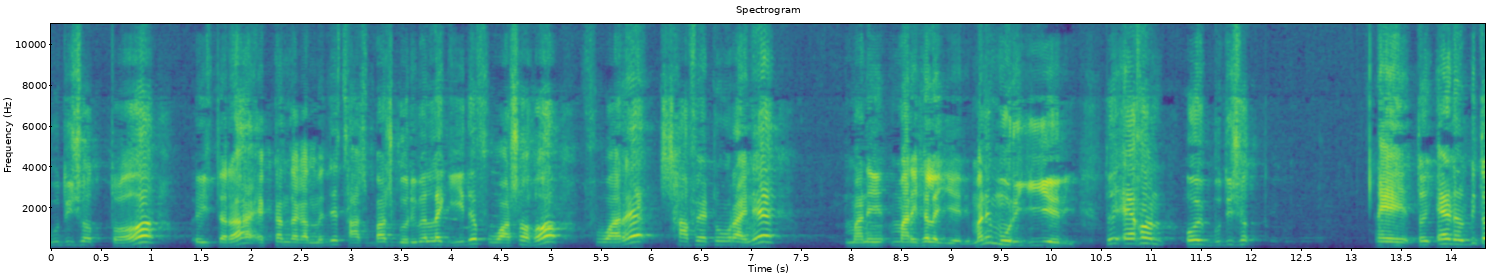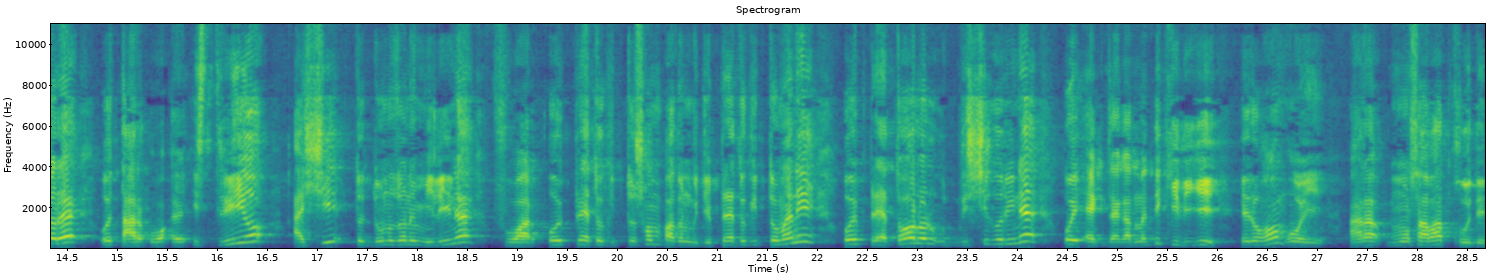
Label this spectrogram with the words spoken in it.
বুদ্ধিসত্ত্ব, এই তারা একখান জায়গার মধ্যে চাষবাস গরিবের লাগিয়ে দে, ফুয়া সহ, ফুয়ারে সাফে টোরাইনে মানে মারি ফেলাই গিয়ে মানে মরি গিয়ে তো এখন ওই বুদ্ধিশক্তি এই তো এর ভিতরে ওই তার স্ত্রীও আসি তো দুজনে মিলি না ফুয়ার ওই প্রেতকৃত্য সম্পাদন করছি প্রেতকৃত্য মানে ওই প্রেতলর উদ্দেশ্য করি না, ওই এক জায়গার মধ্যে কি দিয়ে এরকম ওই আর মশাবাদ খোঁজে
